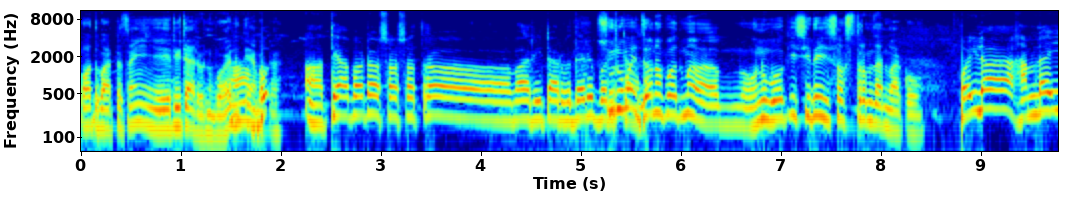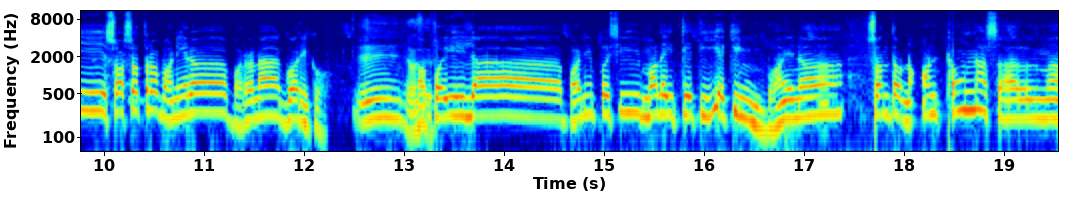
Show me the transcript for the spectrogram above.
पदबाट चाहिँ रिटायर हुनुभयो अँ, त्यहाँबाट? त्यहाँबाट सशस्त्रमा रिटायर वरिष्ठ- सुरुमै जनपदमा हुनुभयो कि सिधै शस्त्रमा जानुभएको? पहिला हामीलाई सशस्त्र भनेर भर्ना गरेको। ए पहिला भनेपछि मलाई त्यति यकिङ भएन। सन्ताउन्न अन्ठाउन्न सालमा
